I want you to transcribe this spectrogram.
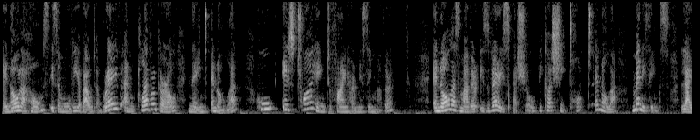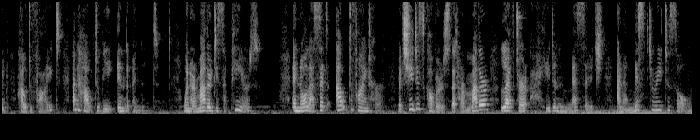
Enola Holmes is a movie about a brave and clever girl named Enola who is trying to find her missing mother. Enola's mother is very special because she taught Enola many things, like how to fight and how to be independent. When her mother disappears, Enola sets out to find her, but she discovers that her mother left her a hidden message and a mystery to solve.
